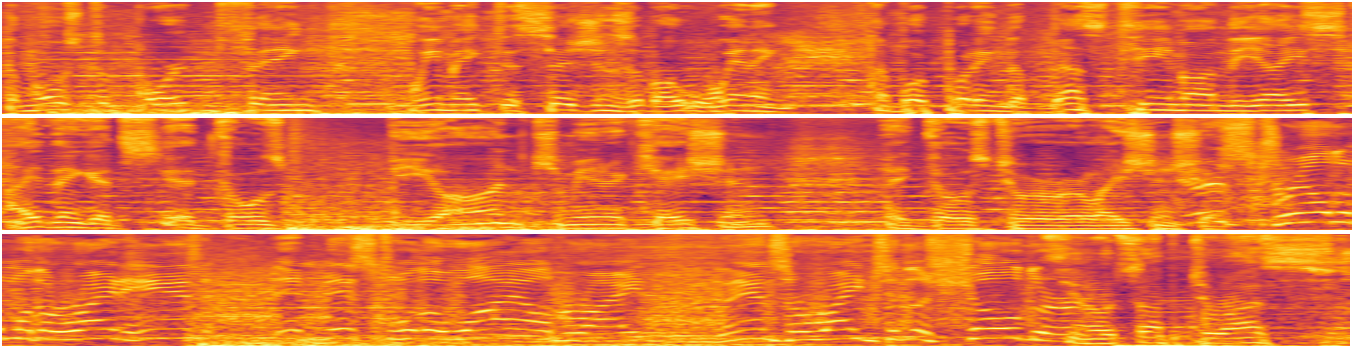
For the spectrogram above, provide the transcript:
The most important thing, we make decisions about winning, about putting the best team on the ice. I think it's it goes beyond communication. It goes to a relationship. Here's drilled him with a right hand, then missed with a wild right. Lands a right to the shoulder. You know, it's up to us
